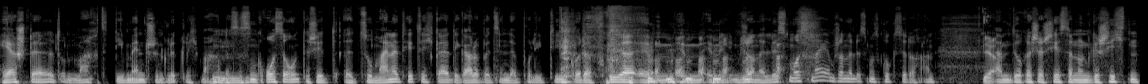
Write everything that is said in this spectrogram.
herstellt und macht, die Menschen glücklich machen. Das ist ein großer Unterschied äh, zu meiner Tätigkeit, egal ob jetzt in der Politik oder früher im, im, im, im Journalismus. Naja, im Journalismus guckst du doch an. Ja. Ähm, du recherchierst dann nun Geschichten,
